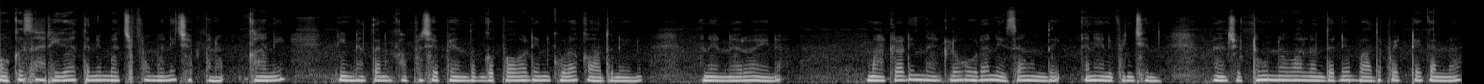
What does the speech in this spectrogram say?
ఒకసారిగా అతన్ని మర్చిపోమని చెప్పను. కానీ నిన్న తనకు అప్పచెప్పేంత గొప్పవాడిని కూడా కాదు నేను అని అన్నారు ఆయన. మాట్లాడిన దాంట్లో కూడా నిజం ఉంది అని అనిపించింది. నా చుట్టూ ఉన్న వాళ్ళందరినీ బాధ పెట్టే కన్నా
